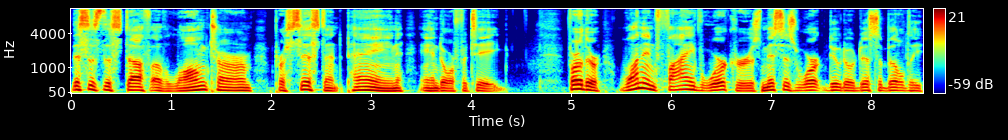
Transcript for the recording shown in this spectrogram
This is the stuff of long-term, persistent pain and or fatigue. Further, one in five workers misses work due to a disability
